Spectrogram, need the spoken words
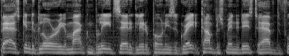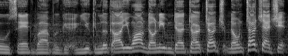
Bask in the glory of my complete set of glitter ponies. A great accomplishment it is to have the full set. You can look all you want. Don't even touch, don't touch that shit.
